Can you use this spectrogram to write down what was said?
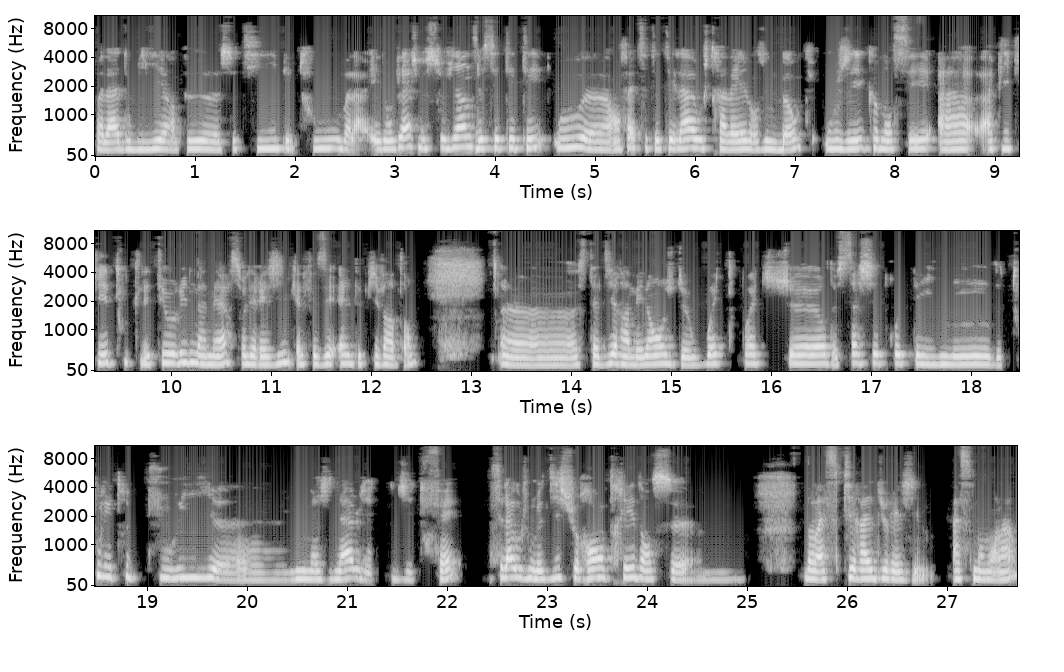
voilà, d'oublier un peu euh, ce type et tout, voilà. Et donc là, je me souviens de cet été où, euh, en fait, cet été-là où je travaillais dans une banque, où j'ai commencé à appliquer toutes les théories de ma mère sur les régimes qu'elle faisait elle depuis 20 ans, c'est-à-dire un mélange de Wet Watcher, de sachets protéinés, de tous les trucs pourris inimaginables, j'ai tout fait c'est là où je me dis, je suis rentrée dans ce, dans la spirale du régime à ce moment-là.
